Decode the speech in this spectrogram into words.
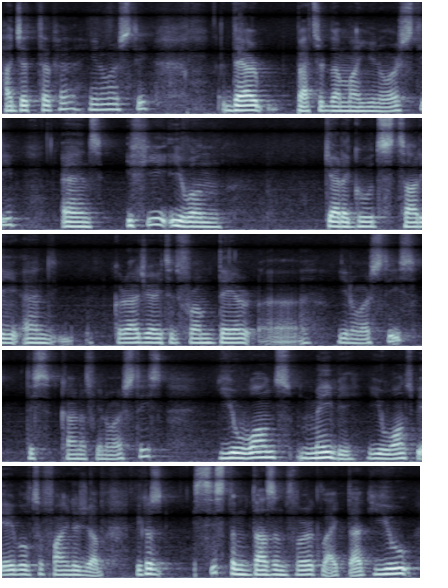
Hacettepe University. They are better than my university, and if you even get a good study and graduated from their uh, universities, this kind of universities, you won't maybe you won't be able to find a job. Because system doesn't work like that. You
